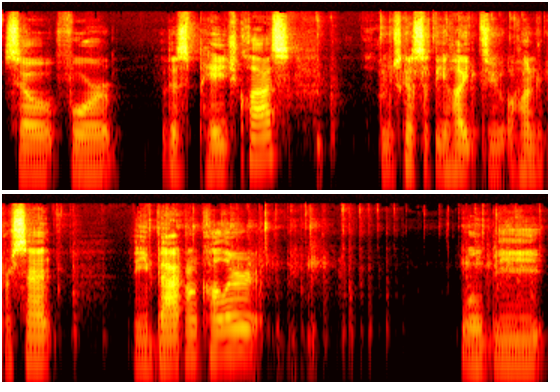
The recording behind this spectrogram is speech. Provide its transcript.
So for this page class, I'm just going to set the height to 100%. The background color will be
